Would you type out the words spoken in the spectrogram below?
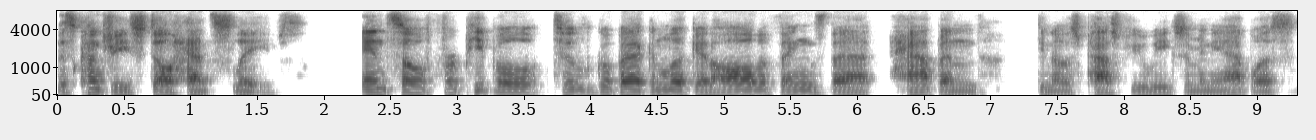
this country still had slaves. And so for people to go back and look at all the things that happened, you know, this past few weeks in Minneapolis,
